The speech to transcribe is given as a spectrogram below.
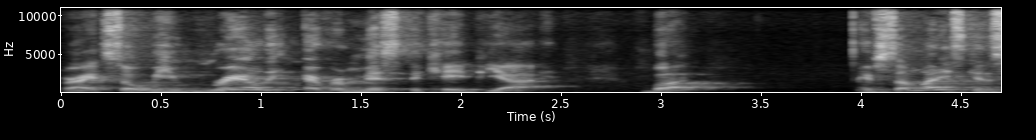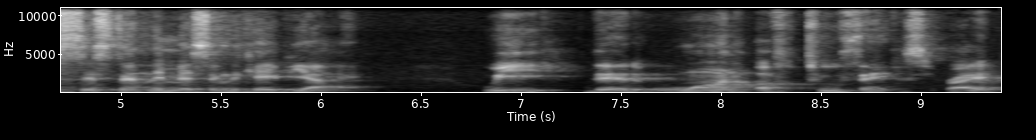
right? So we rarely ever miss the KPI. But if somebody's consistently missing the KPI, we did one of two things, right?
